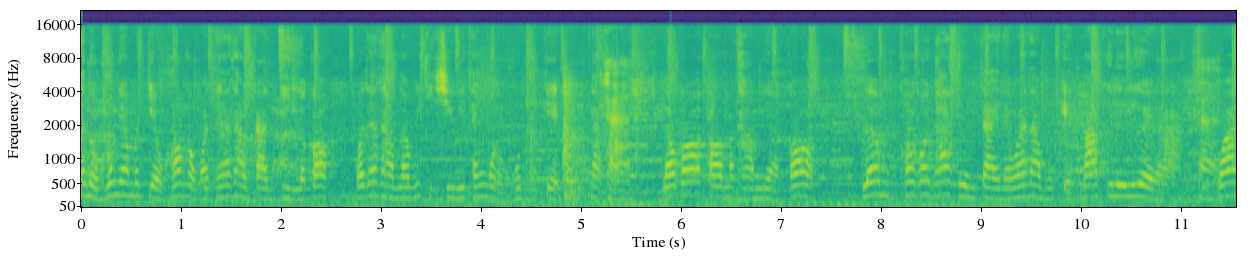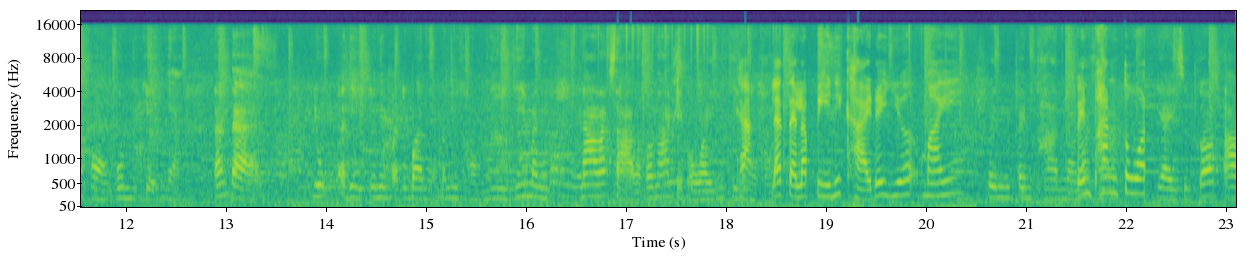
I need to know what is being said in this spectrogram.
ขนมพวกเนี้ยมันเกี่ยวข้องกับวัฒนธรรมการกิน แล้วก็วัฒนธรรมและวิถีชีวิตทั้งหมดของคนภูเก็ตนะคะค่ะแล้วก็ตอนมาทำเนี่ยก็เริ่มค่อยๆภาคภูมิใจในวัฒนธรรมภูเก็ตมากขึ้นเรื่อยๆนะคะค่ะว่าของคนภูเก็ตเนี่ยตั้งแต่ยุคอดีตจนถึงปัจจุบันเนี่ยมันมีของดีที่มันน่ารักษาแล้วก็น่าเก็บเอาไว้จริงๆค่ะนะคะและแต่ละปีนี่ขายได้เยอะไหมเป็นเป็นพันะะเป็นพันตัวใหญ่สุดก็เตา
